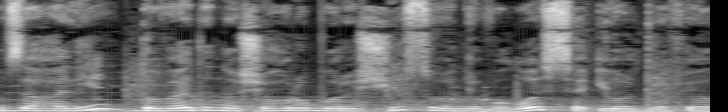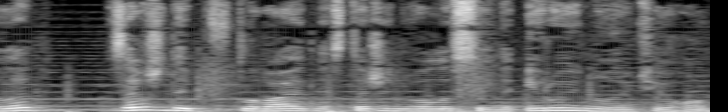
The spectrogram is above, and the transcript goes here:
Взагалі доведено, що грубе розчісування волосся і ультрафіолет завжди впливають на стержень волосини і руйнують його.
